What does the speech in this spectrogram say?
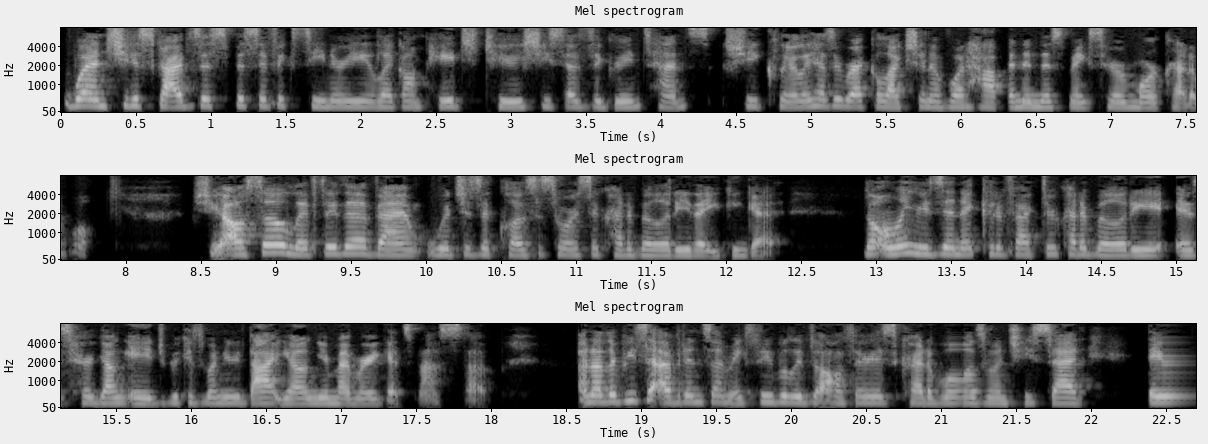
When she describes this specific scenery, like on page two, she says the green tents. She clearly has a recollection of what happened, and this makes her more credible. She also lived through the event, which is the closest source of credibility that you can get. The only reason it could affect her credibility is her young age, because when you're that young, your memory gets messed up. Another piece of evidence that makes me believe the author is credible is when she said they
